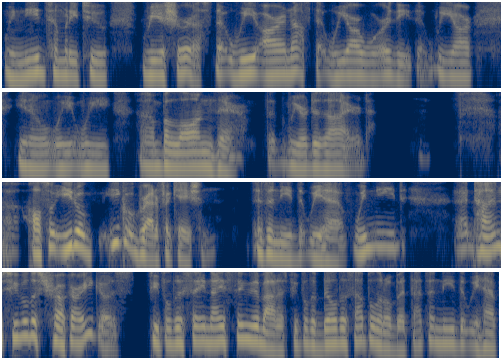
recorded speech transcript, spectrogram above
We need somebody to reassure us that we are enough, that we are worthy, that we are, you know, we, we um, belong there that we are desired. Uh, also, ego, ego gratification is a need that we have. We need at times people to stroke our egos, people to say nice things about us, people to build us up a little bit. That's a need that we have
